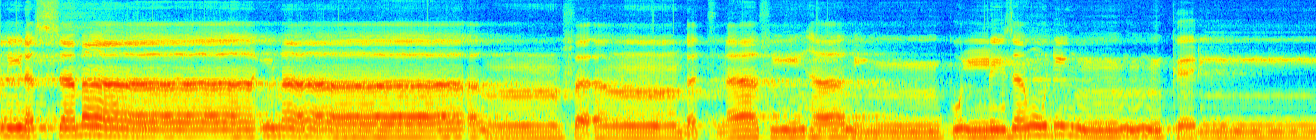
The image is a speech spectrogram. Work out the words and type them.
من السماء ماء فأنبتنا فيها من كل زوج كريم.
